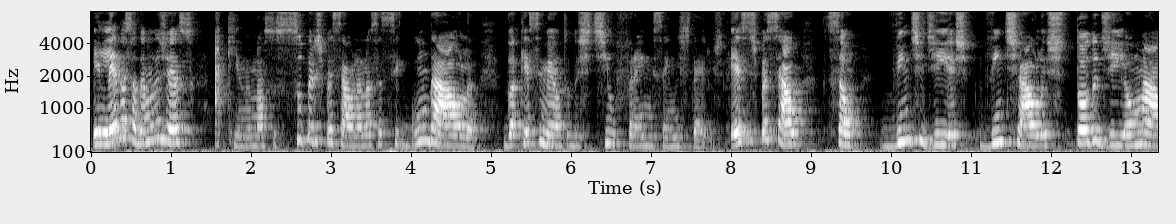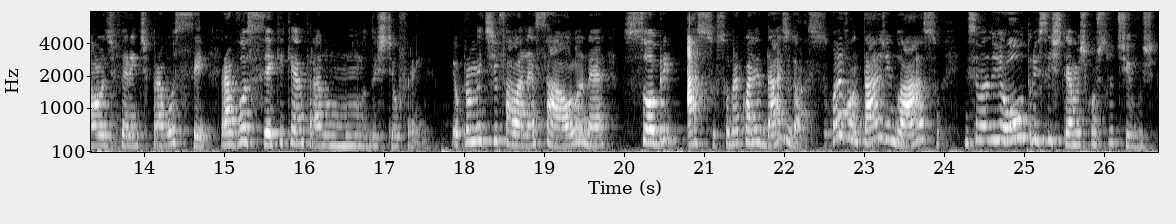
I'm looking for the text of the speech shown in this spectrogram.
Helena Sadama do Gesso, aqui no nosso super especial, na nossa segunda aula do aquecimento do Steel Frame Sem Mistérios. Esse especial são 20 dias, 20 aulas todo dia, uma aula diferente para você, para você que quer entrar no mundo do steel frame. Eu prometi falar nessa aula, né, sobre aço, sobre a qualidade do aço. Qual é a vantagem do aço em cima de outros sistemas construtivos?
